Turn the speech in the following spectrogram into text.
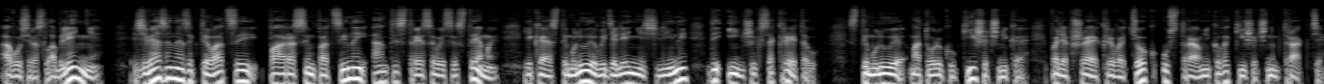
А вось расслабленне звязанае з актывацыяй парасімпацыйнай антыстрэсавай сістэмы, якая стымулюе выдзяленне сліны ды іншых сакрэтаў, стымулюе маторыку кішачніка, паляпшае крывацёк у страўнікава-кішачным тракце.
